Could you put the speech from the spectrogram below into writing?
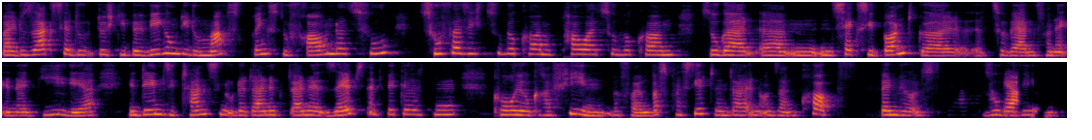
weil du sagst ja, du, durch die Bewegung, die du machst, bringst du Frauen dazu, Zuversicht zu bekommen, Power zu bekommen, sogar äh, ein sexy Bond Girl äh, zu werden von der Energie her, indem sie tanzen oder deine, deine selbst entwickelten Choreografien befolgen. Was passiert denn da in unserem Kopf, wenn wir uns so ja. bewegen?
